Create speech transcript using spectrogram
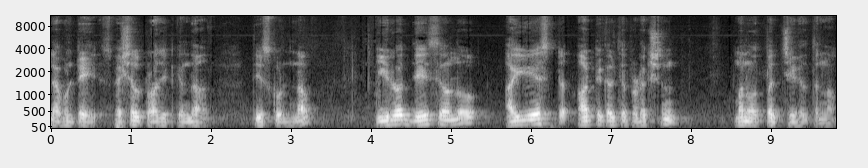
లేకుంటే స్పెషల్ ప్రాజెక్ట్ కింద తీసుకుంటున్నాం. ఈరోజు దేశంలో హైయెస్ట్ హార్టికల్చర్ ప్రొడక్షన్ మనం ఉత్పత్తి చేయగలుగుతున్నాం.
